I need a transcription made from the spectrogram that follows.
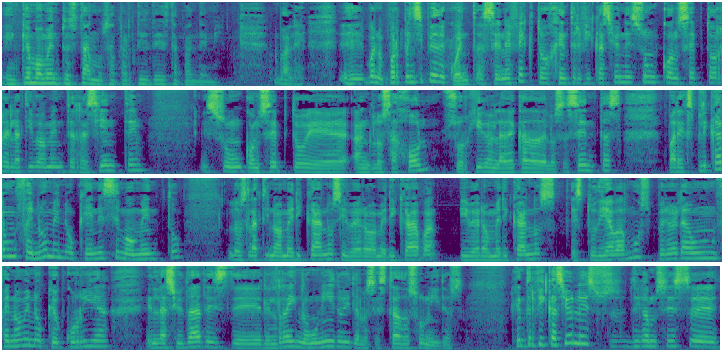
en qué momento estamos a partir de esta pandemia. Vale. Eh, bueno, por principio de cuentas, en efecto, gentrificación es un concepto relativamente reciente. Es un concepto eh, anglosajón, surgido en la década de los 60, para explicar un fenómeno que en ese momento los latinoamericanos, iberoamericanos estudiábamos, pero era un fenómeno que ocurría en las ciudades del Reino Unido y de los Estados Unidos. Gentrificación es, digamos, es, eh,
